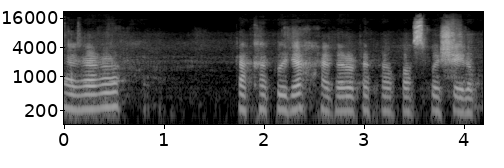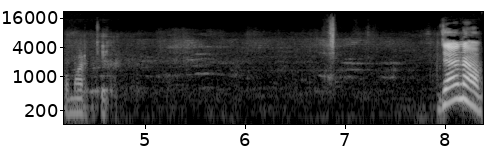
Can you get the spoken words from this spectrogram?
এগারো টাকা কইরা, এগারো টাকা পাঁচ পয়সা এরকম আর কি। জানাব।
